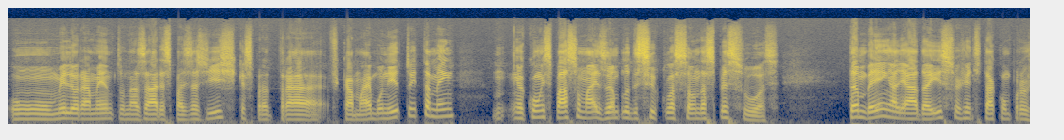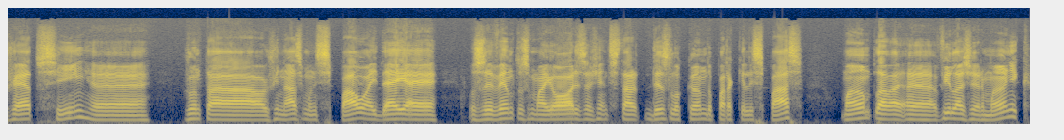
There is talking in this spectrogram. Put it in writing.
um melhoramento nas áreas paisagísticas para ficar mais bonito e também hum, com um espaço mais amplo de circulação das pessoas. Também, aliado a isso, a gente está com um projeto, sim, é, junto ao ginásio municipal. A ideia é os eventos maiores a gente estar deslocando para aquele espaço, uma ampla é, vila germânica.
